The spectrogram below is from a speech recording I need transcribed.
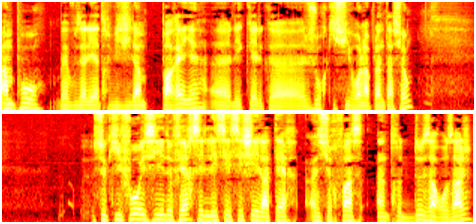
En pot, ben, vous allez être vigilant pareil hein, euh, les quelques jours qui suivront la plantation. Ce qu'il faut essayer de faire, c'est laisser sécher la terre en surface entre deux arrosages.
